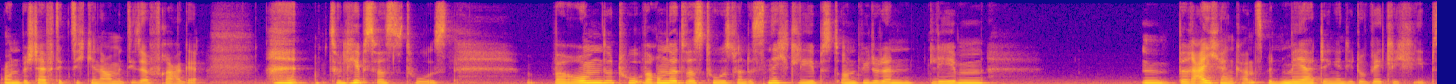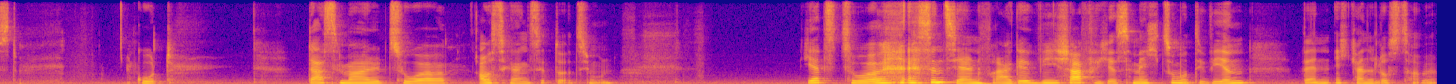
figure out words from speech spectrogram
und beschäftigt sich genau mit dieser Frage, ob du liebst, was du tust, warum du, tu warum du etwas tust, wenn du es nicht liebst und wie du dein Leben hm, bereichern kannst mit mehr Dingen, die du wirklich liebst. Gut, das mal zur Ausgangssituation. Jetzt zur essentiellen Frage, wie schaffe ich es, mich zu motivieren, wenn ich keine Lust habe?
